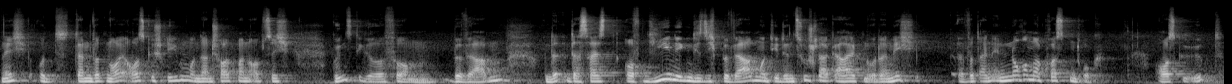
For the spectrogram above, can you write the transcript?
Nicht? Und dann wird neu ausgeschrieben und dann schaut man, ob sich günstigere Firmen bewerben. Und das heißt, auf diejenigen, die sich bewerben und die den Zuschlag erhalten oder nicht, wird ein enormer Kostendruck ausgeübt.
